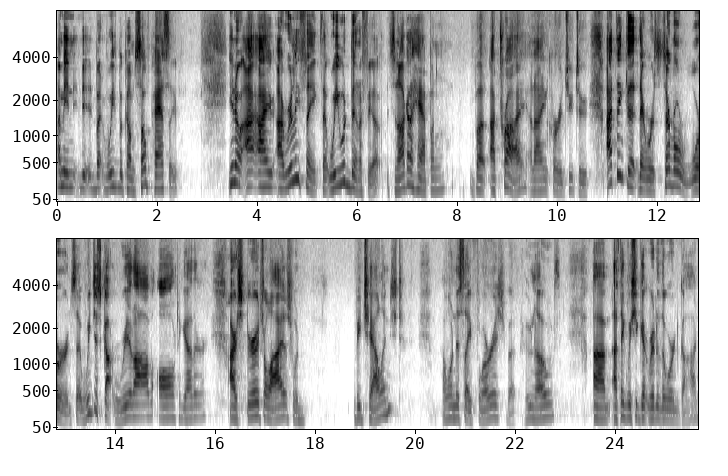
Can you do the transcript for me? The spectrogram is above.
I mean, but we've become so passive. You know, I, I, I really think that we would benefit. It's not going to happen but I try and I encourage you to. I think that there were several words that we just got rid of altogether. Our spiritual lives would be challenged. I wanted to say flourish, but who knows? Um, I think we should get rid of the word God.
